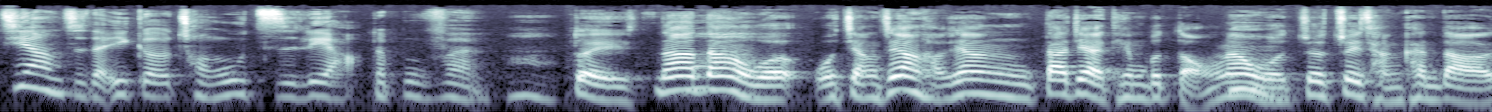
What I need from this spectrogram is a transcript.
这样子的一个宠物资料的部分。嗯，对。那当然我，我我讲这样好像大家也听不懂。那我就最常看到，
